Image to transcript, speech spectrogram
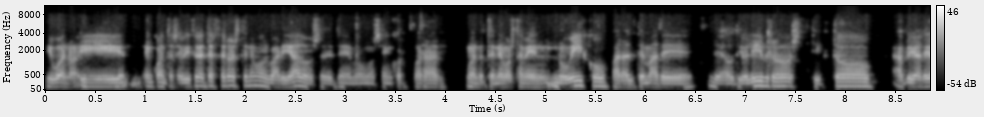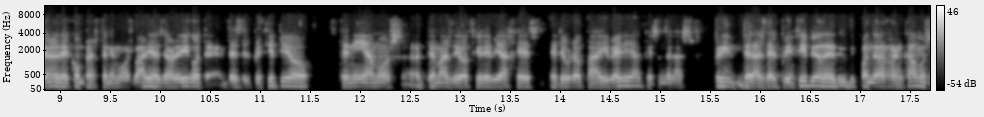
y bueno, y en cuanto a servicios de terceros tenemos variados, eh, vamos a incorporar, bueno, tenemos también Nubico para el tema de audiolibros, TikTok, aplicaciones de compras tenemos varias, ya os digo, desde el principio teníamos eh, temas de ocio y de viajes en Europa e Iberia, que son de las, de las del principio de cuando arrancamos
